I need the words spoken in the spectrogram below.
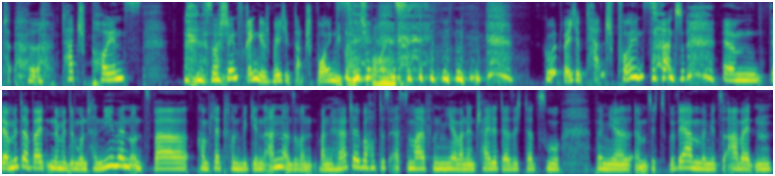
Touchpoints das war schön fränkisch. Welche Touchpoints? Die Touchpoints. Gut, welche Touchpoints hat ähm, der Mitarbeitende mit dem Unternehmen und zwar komplett von Beginn an. Also wann, wann hört er überhaupt das erste Mal von mir? Wann entscheidet er sich dazu, bei mir ähm, sich zu bewerben, bei mir zu arbeiten?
